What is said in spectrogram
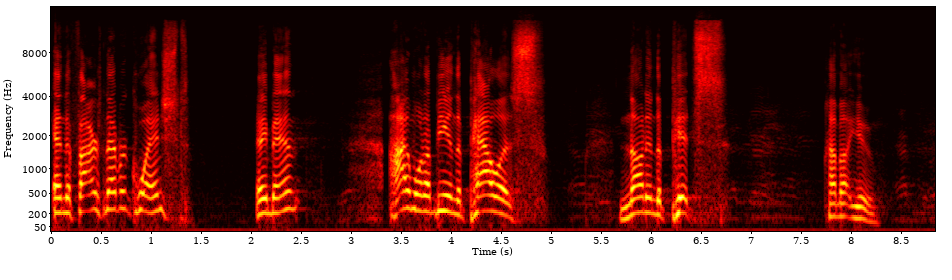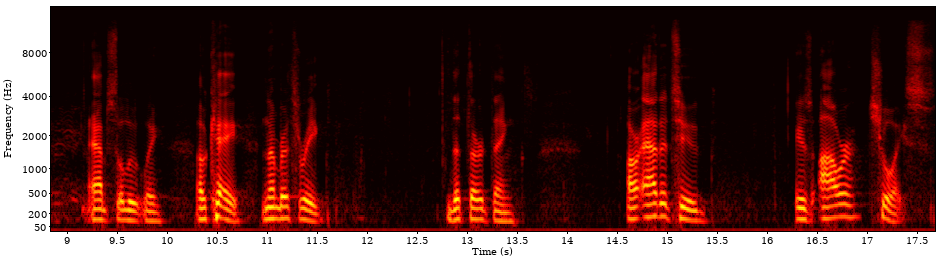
and the fire's never quenched. Amen? I want to be in the palace, not in the pits. How about you? Absolutely. Okay, number three. The third thing our attitude is our choice.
